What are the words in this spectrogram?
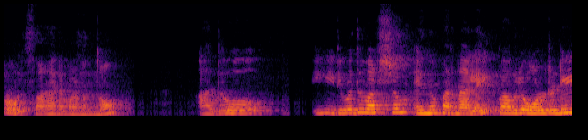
പ്രോത്സാഹനമാണെന്നോ? അതോ ഈ ഇരുപത് വർഷം എന്ന് പറഞ്ഞാൽ ഇപ്പോൾ അവർ ഓൾറെഡി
